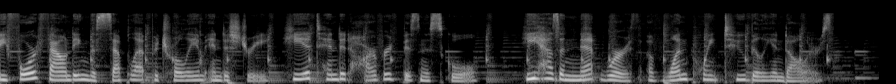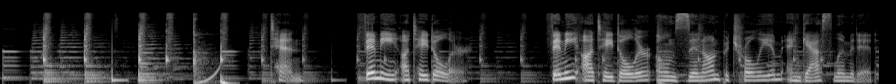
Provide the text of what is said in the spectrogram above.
Before founding the Seplat petroleum industry, he attended Harvard Business School. He has a net worth of $1.2 billion. 10. Femi Otedola Femi Otedola owns Zenon Petroleum and Gas Limited.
